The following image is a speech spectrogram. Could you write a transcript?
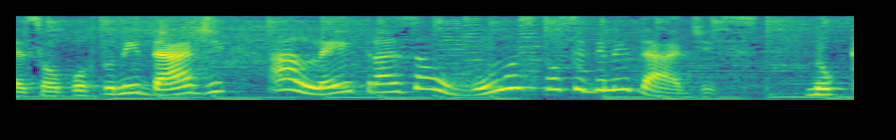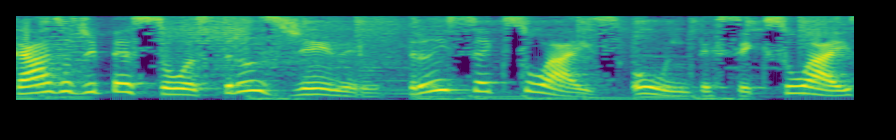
essa oportunidade, a lei traz algumas possibilidades. No caso de pessoas transgênero, transexuais ou intersexuais,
